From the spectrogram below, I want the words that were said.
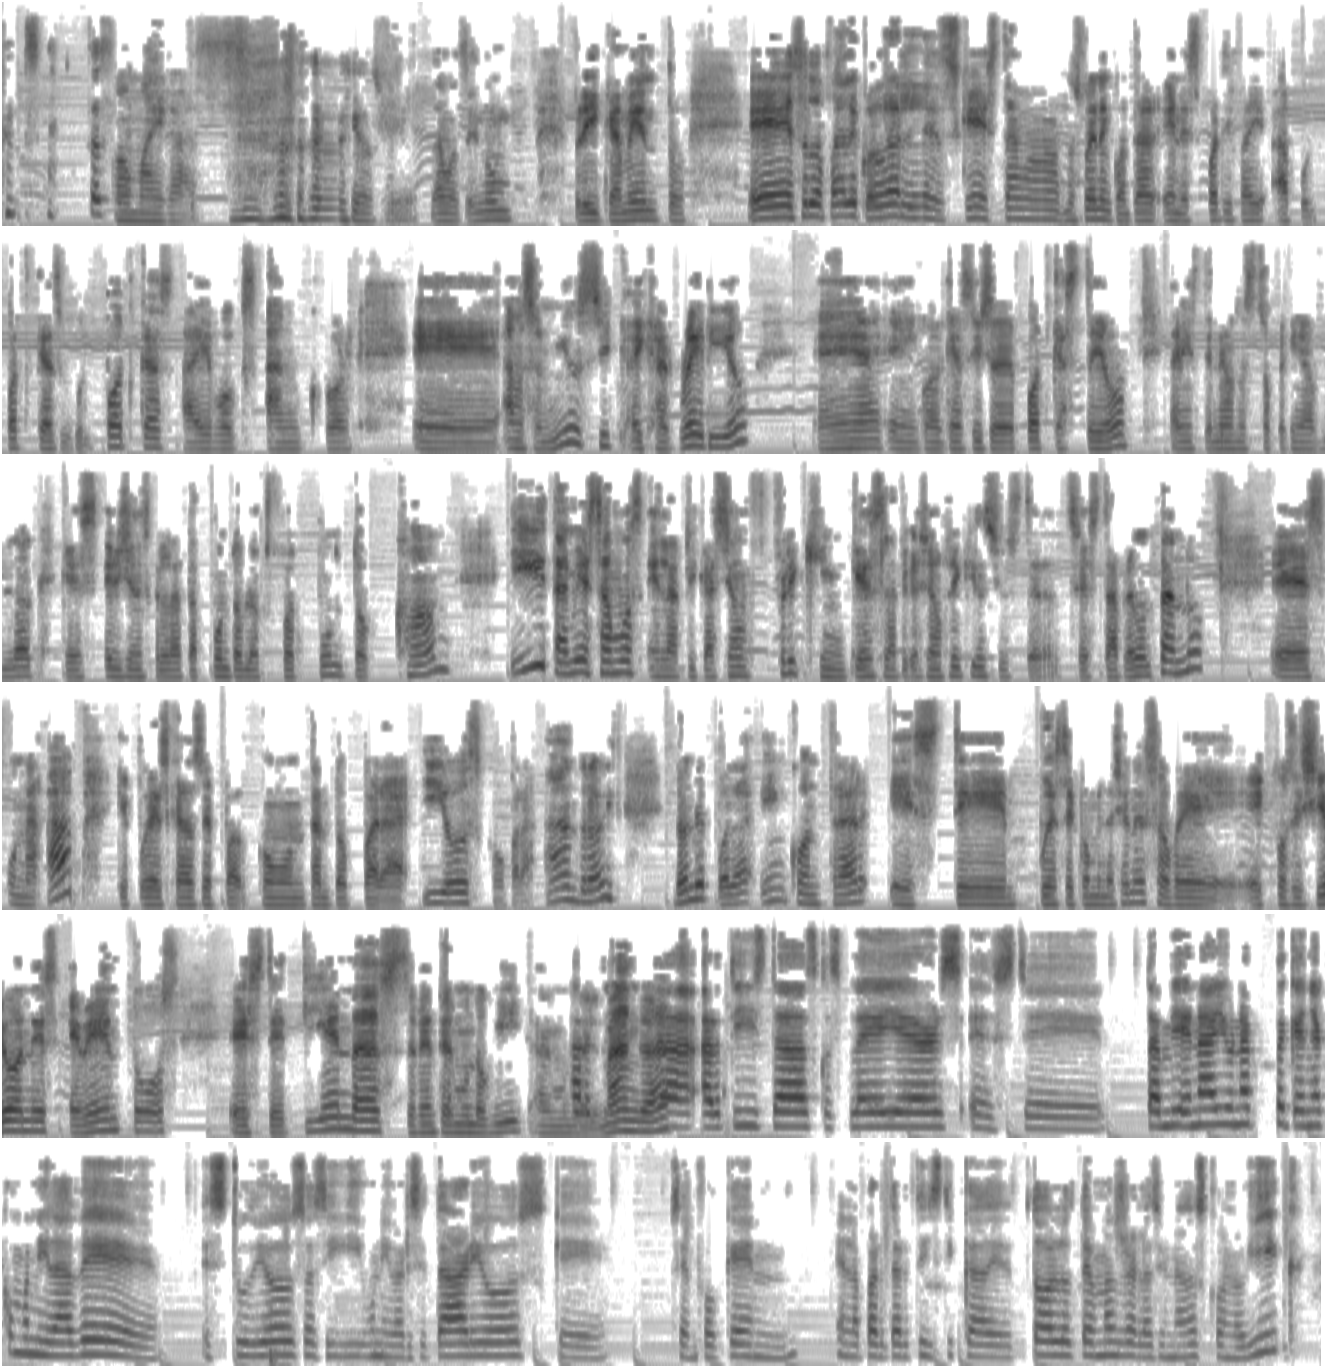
Oh my god. Dios mío, estamos en un predicamento. Eh, solo para recordarles que estamos, nos pueden encontrar en Spotify, Apple Podcasts, Google Podcasts, iVoox, Anchor, eh, Amazon Music, iHeartRadio. Eh, en cualquier servicio de podcasteo también tenemos nuestro pequeño blog que es edicionescarlata.blogspot.com y también estamos en la aplicación Freaking que es la aplicación Freaking si usted se está preguntando. Es una app que puede descargarse con, tanto para iOS como para Android, donde podrá encontrar este pues recomendaciones sobre exposiciones, eventos, este tiendas frente al mundo geek, al mundo del manga. Artista- Artistas, cosplayers, este... También hay una pequeña comunidad de estudios así universitarios que se enfoquen en la parte artística de todos los temas relacionados con lo geek.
